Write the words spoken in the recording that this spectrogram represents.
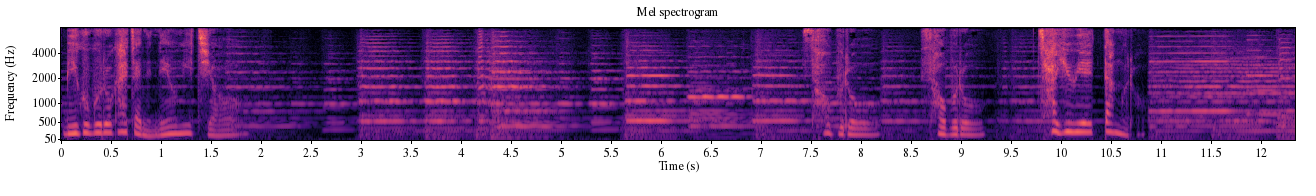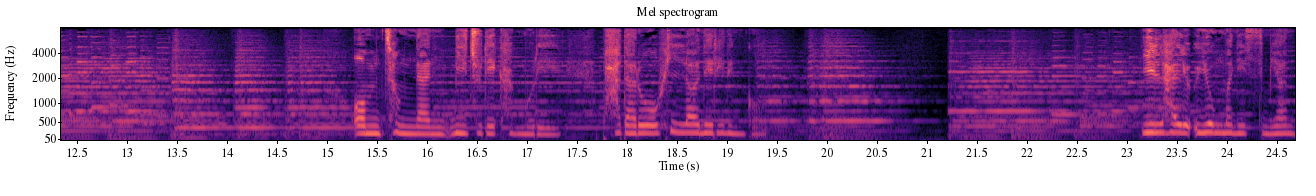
미국으로 가자는 내용이죠. 서부로, 서부로, 자유의 땅으로. 엄청난 미주리 강물이 바다로 흘러내리는 곳. 일할 의욕만 있으면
